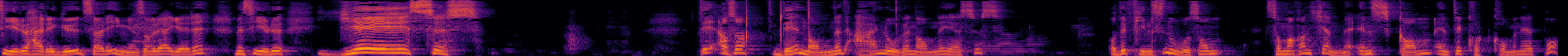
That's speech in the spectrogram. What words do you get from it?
Sier du 'Herregud', så er det ingen som reagerer. Men sier du 'Jesus' det, altså, det navnet det er noe ved navnet Jesus. Og det fins noe som som man kan kjenne en skam, en tilkortkommenhet på.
